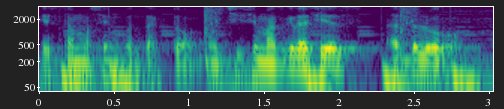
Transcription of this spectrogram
estamos en contacto. Muchísimas gracias. Hasta luego.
